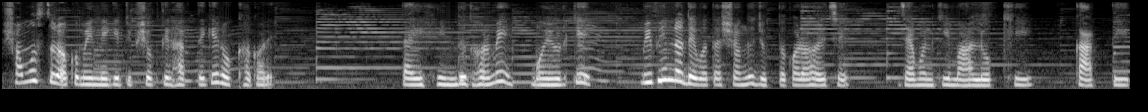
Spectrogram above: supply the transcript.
সমস্ত রকমের নেগেটিভ শক্তির হাত থেকে রক্ষা করে। তাই হিন্দু ধর্মে ময়ূরকে বিভিন্ন দেবতার সঙ্গে যুক্ত করা হয়েছে যেমন কি মা লক্ষ্মী, কার্তিক,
